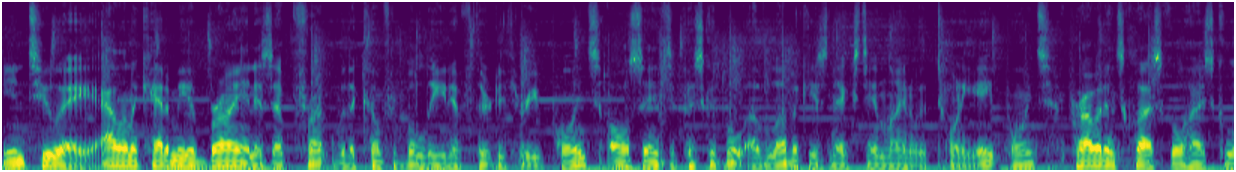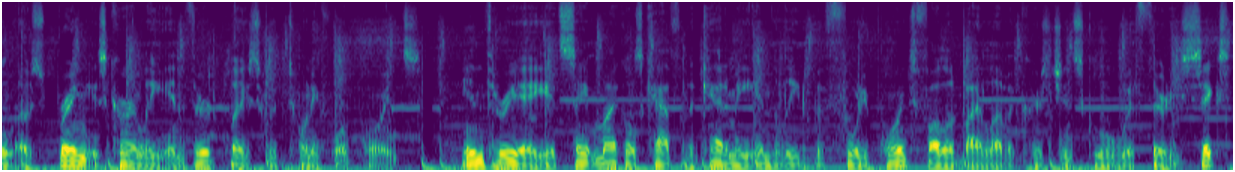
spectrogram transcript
In 2A, Allen Academy of Bryan is up front with a comfortable lead of 33 points. All Saints Episcopal of Lubbock is next in line with 28 points. Providence Classical High School of Spring is currently in third place with 24 points. In 3A, it's St. Michael's Catholic Academy in the lead with 40 points, followed by Lubbock Christian School with 36,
